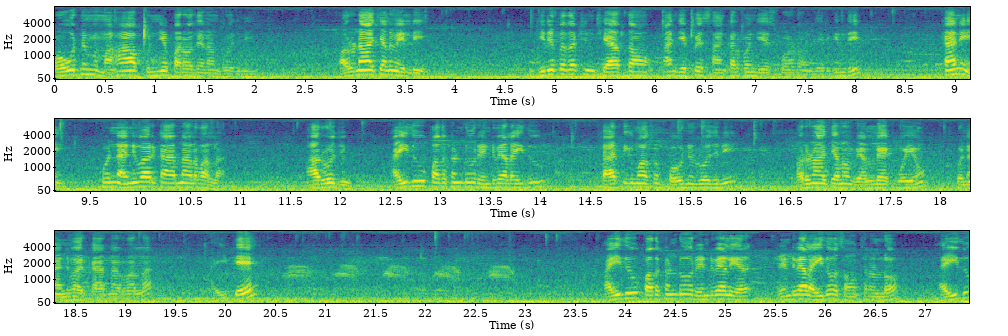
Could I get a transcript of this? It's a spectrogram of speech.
పౌర్ణమి మహాపుణ్య పర్వదినం రోజుని అరుణాచలం వెళ్ళి గిరి ప్రదక్షిణ చేద్దాం అని చెప్పి సంకల్పం చేసుకోవడం జరిగింది. కానీ కొన్ని అనివార్య కారణాల వల్ల ఆ రోజు ఐదు పదకొండు రెండు వేల ఐదు కార్తీక మాసం పౌర్ణమి రోజుని అరుణాచలం వెళ్ళలేకపోయాం కొన్ని అనివార్య కారణాల వల్ల. అయితే ఐదు పదకొండు రెండు వేల రెండు వేల ఐదో సంవత్సరంలో ఐదు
